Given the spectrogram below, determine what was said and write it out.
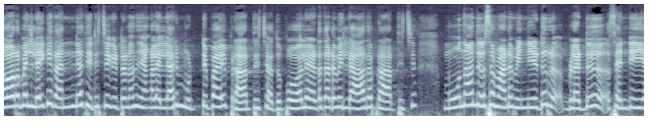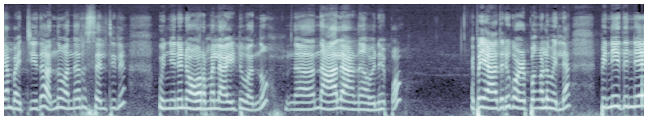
നോർമലിലേക്ക് തന്നെ തിരിച്ചു കിട്ടണമെന്ന് ഞങ്ങളെല്ലാവരും മുട്ടിപ്പായി പ്രാർത്ഥിച്ച്. അതുപോലെ ഇടതടവില്ലാതെ പ്രാർത്ഥിച്ച് മൂന്നാം ദിവസമാണ് പിന്നീട് ബ്ലഡ് സെൻഡ് ചെയ്യാൻ പറ്റിയത്. അന്ന് വന്ന റിസൾട്ടിൽ കുഞ്ഞിന് നോർമലായിട്ട് വന്നു. നാലാണ് അവനിപ്പോൾ ഇപ്പോൾ യാതൊരു കുഴപ്പങ്ങളുമില്ല. പിന്നെ ഇതിന്റെ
